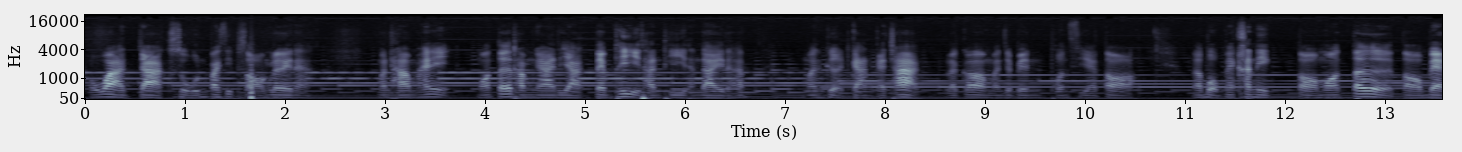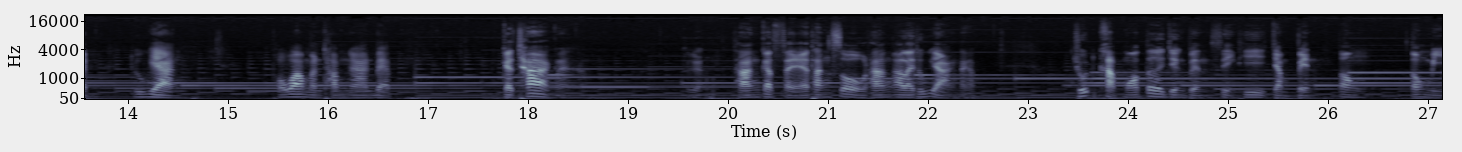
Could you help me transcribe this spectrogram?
เพราะว่าจาก 0 ไป 12 เลยนะ มันทำให้มอเตอร์ทำงานอย่างเต็มที่ทันทีทันใดนะครับ มันเกิดการกระชาก แล้วก็มันจะเป็นผลเสียต่อระบบแมคานิกต่อมอเตอร์ ต่อแบตทุกอย่าง เพราะว่ามันทำงานแบบกระชากนะทั้งกระแสทั้งโซ่ทั้งอะไรทุกอย่างนะครับ ชุดขับมอเตอร์จึงเป็นสิ่งที่จำเป็นต้องต้องมี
